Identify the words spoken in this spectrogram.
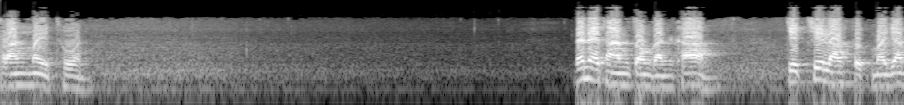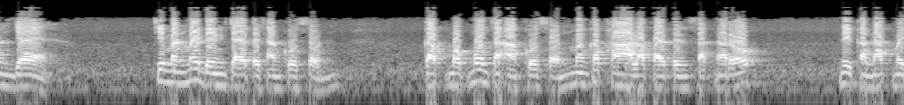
ครั้งไม่ถ้วนและในทางตรงกันข้าม จิตที่เราฝึกมาย่ำแย่ ที่มันไม่ดึงใจไปทางกุศล กับหมกมุ่นจะอกุศลมันก็พาเราไปเป็นสัตว์นรก นี่ก็นับไม่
